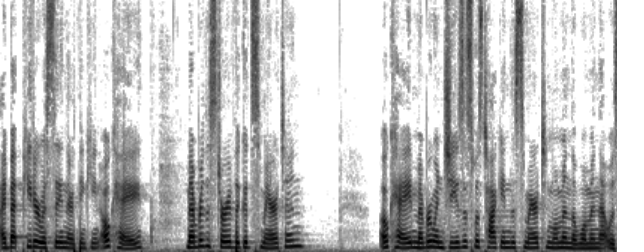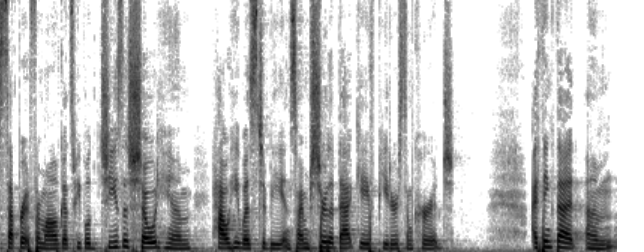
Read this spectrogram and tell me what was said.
I bet Peter was sitting there thinking, okay, remember the story of the Good Samaritan? Okay, remember when Jesus was talking to the Samaritan woman, the woman that was separate from all of God's people? Jesus showed him how he was to be. And so I'm sure that that gave Peter some courage. I think that um,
